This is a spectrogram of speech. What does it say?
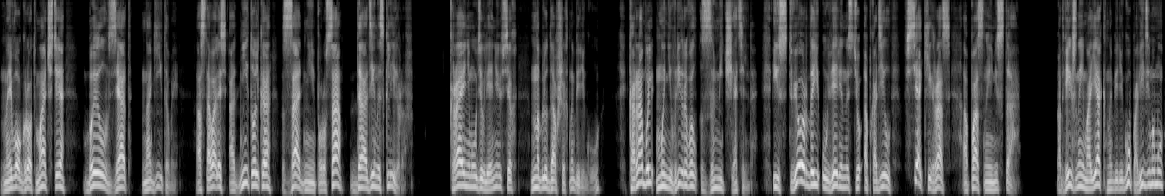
на его грот-мачте был взят на Гитовы. Оставались одни только задние паруса да один из кливеров. К крайнему удивлению всех наблюдавших на берегу, Корабль маневрировал замечательно и с твердой уверенностью обходил всякий раз опасные места. Подвижный маяк на берегу, по-видимому,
